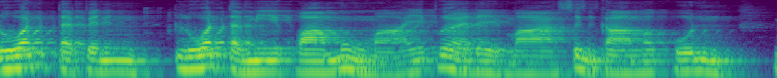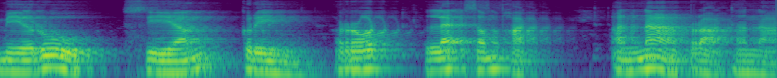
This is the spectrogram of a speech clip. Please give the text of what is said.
ล้วนแต่เป็นล้วนแต่มีความมุ่งหมายเพื่อให้ได้มาซึ่งกามคุณ มีรูป เสียง กลิ่น รส และสัมผัส อันน่าปรารถนา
